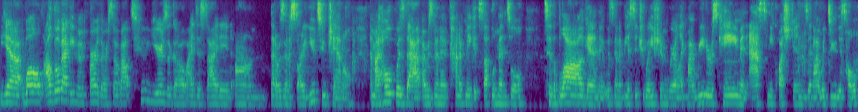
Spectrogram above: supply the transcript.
Yeah, well, I'll go back even further. So about two years ago, I decided um, that I was going to start a YouTube channel, and my hope was that I was going to kind of make it supplemental to the blog, and it was going to be a situation where like my readers came and asked me questions, and I would do this whole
